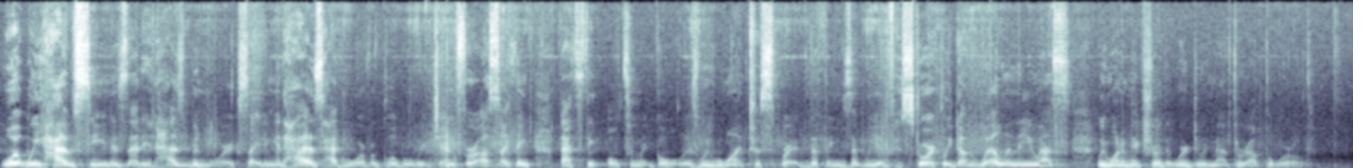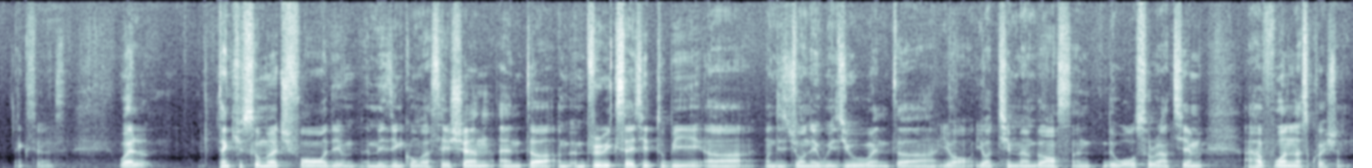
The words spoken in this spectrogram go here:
what we have seen is that it has been more exciting. It has had more of a global reach. And for us, I think that's the ultimate goal is we want to spread the things that we have historically done well in the US. We want to make sure that we're doing that throughout the world. Excellent. Well, thank you so much for the amazing conversation. And uh, I'm, I'm, very excited to be uh, on this journey with you and uh, your, your team members and the World Sorare team. I have one last question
